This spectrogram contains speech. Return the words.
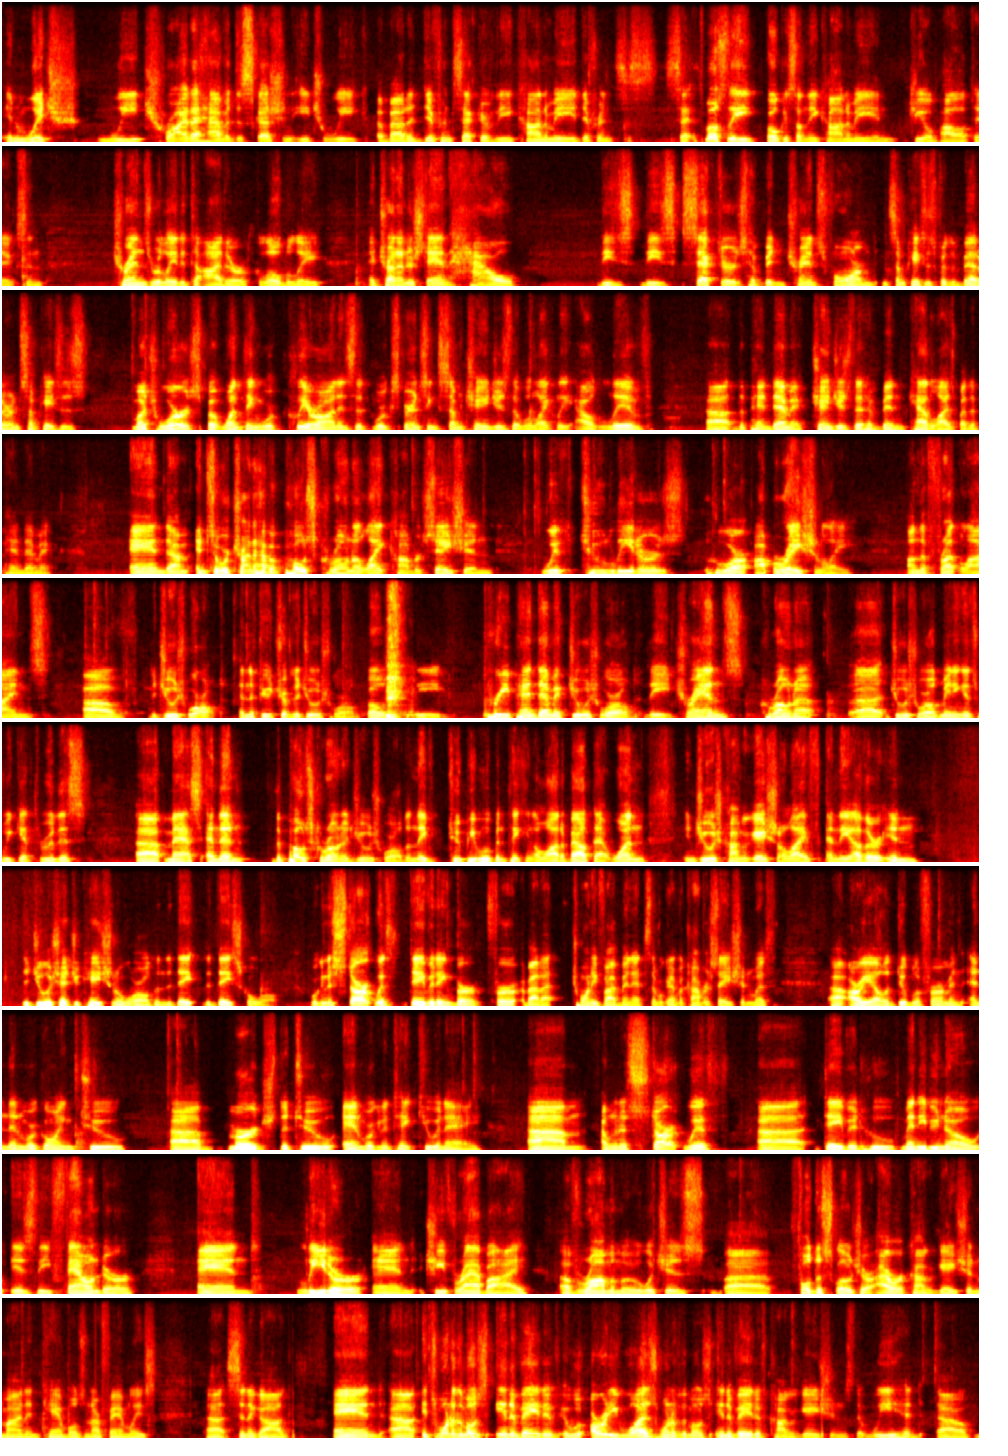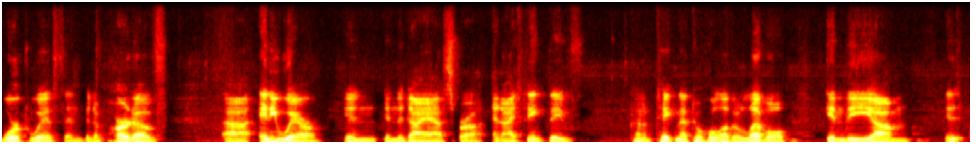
in which we try to have a discussion each week about a different sector of the economy, a different s- se- it's mostly focused on the economy and geopolitics and trends related to either globally and try to understand how these these sectors have been transformed in some cases for the better in some cases much worse. But one thing we're clear on is that we're experiencing some changes that will likely outlive uh, the pandemic changes that have been catalyzed by the pandemic and um, and so we're trying to have a post-corona like conversation with two leaders who are operationally on the front lines of the Jewish world and the future of the Jewish world, both the pre-pandemic Jewish world, the trans-corona uh, Jewish world, meaning as we get through this uh, mess, and then the post-corona Jewish world. And they've two people who've been thinking a lot about that. One in Jewish congregational life, and the other in the Jewish educational world and the day the day school world. We're going to start with David Ingber for about a 25 minutes. Then we're going to have a conversation with uh, Ariella Dubler Furman, and then we're going to uh, merge the two, and we're going to take Q and A. Um, I'm going to start with uh, David, who many of you know is the founder and leader and chief rabbi of Romemu, which is uh, full disclosure, our congregation, mine and Campbell's and our family's uh, synagogue. And uh, it's one of the most innovative, it already was one of the most innovative congregations that we had uh, worked with and been a part of uh, anywhere in, in the diaspora. And I think they've kind of taken that to a whole other level in the um,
